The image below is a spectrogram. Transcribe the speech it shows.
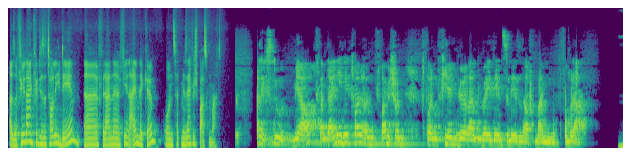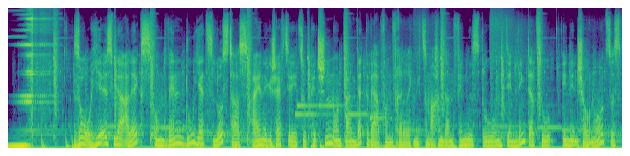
Also vielen Dank für diese tolle Idee, äh, für deine vielen Einblicke und es hat mir sehr viel Spaß gemacht. Alex, du, mir auch. Fand deine Idee toll und freue mich schon von vielen Hörern über Ideen zu lesen auf meinem Formular. So, hier ist wieder Alex und wenn du jetzt Lust hast, eine Geschäftsidee zu pitchen und beim Wettbewerb von Frederik mitzumachen, dann findest du den Link dazu in den Show Notes. Es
